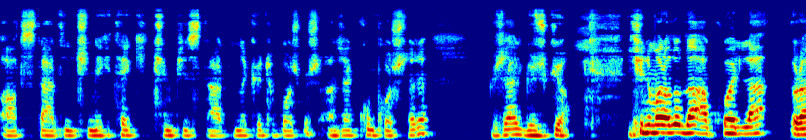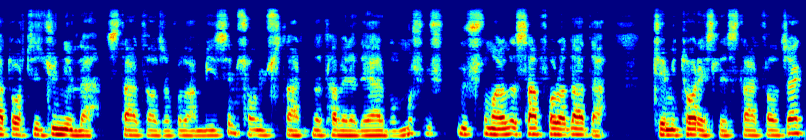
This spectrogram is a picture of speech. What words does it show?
altı startın içindeki tek çim pist startında kötü koşmuş ancak kum koşuları güzel gözüküyor. İki numaralı da Aquella Murat Ortiz Junior ile start alacak olan bir isim. Son 3 startında tabela değer bulmuş. 3 numaralı Safora'da da Cemi Torres ile start alacak.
